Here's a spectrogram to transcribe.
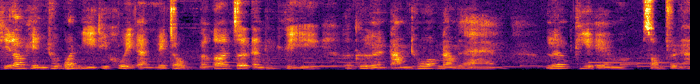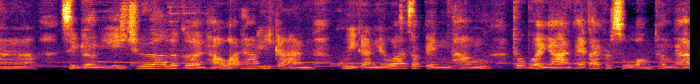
ที่เราเห็นทุกวันนี้ที่คุยกันไม่จบ แล้วก็เจอกันทุกปีก็คือน้ำท่วมน้ำแล้งเรื่อง PM 2.5 สิ่งเหล่านี้เชื่อเหลือเกินค่ะว่าถ้ามีการคุยกันไม่ว่าจะเป็นทั้งทุกหน่วยงานภายใต้กระทรวงทำงาน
